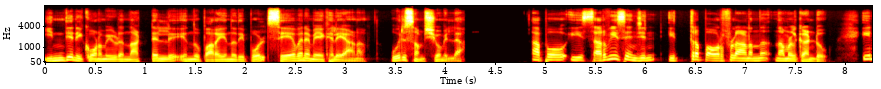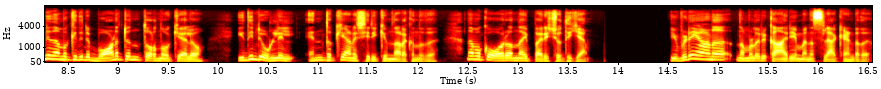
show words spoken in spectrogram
ഇന്ത്യൻ ഇക്കോണമിയുടെ നട്ടെല്ല് എന്നു പറയുന്നതിപ്പോൾ സേവന മേഖലയാണ്. ഒരു സംശയവുമില്ല. അപ്പോൾ ഈ സർവീസ് എഞ്ചിൻ ഇത്ര പവർഫുൾ ആണെന്ന് നമ്മൾ കണ്ടു. ഇനി നമുക്കിതിന്റെ ബോണറ്റ് ഒന്ന് തുറന്നു നോക്കിയാലോ? ഇതിന്റെ ഉള്ളിൽ എന്തൊക്കെയാണ് ശരിക്കും നടക്കുന്നത്? നമുക്ക് ഓരോന്നായി പരിശോധിക്കാം. ഇവിടെയാണ് നമ്മളൊരു കാര്യം മനസ്സിലാക്കേണ്ടത്.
